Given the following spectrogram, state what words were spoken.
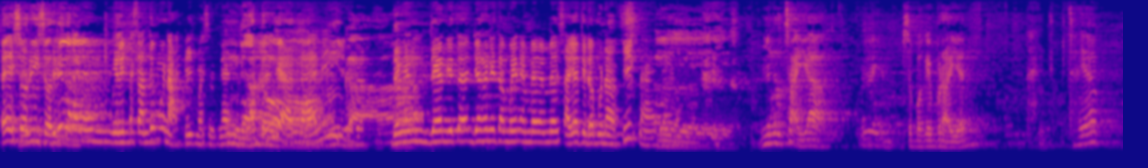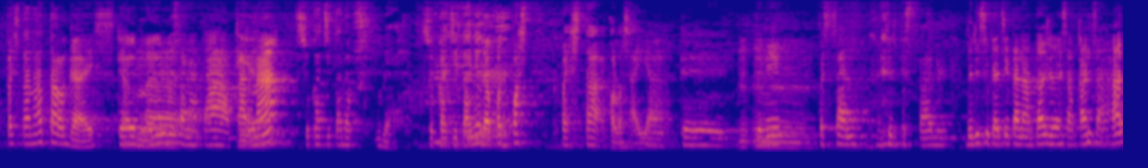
Eh sorry sorry. Jadi orang yang milih pesan tuh munafik maksudnya. gitu. Enggak dong. Enggak kan? Enggak. Jangan jangan dita- jangan ditambahin embel-embel saya tidak munafik. Nah, Oh, iya, iya, iya. Menurut saya sebagai Brian, saya pesta Natal guys. Oke, belum bisa Natal karena Iya, sukacita dapat udah sukacitanya dapat pas pesta kalau saya. Oke. Mm-mm. Jadi pesan pesan. Jadi sukacita Natal dirasakan saat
